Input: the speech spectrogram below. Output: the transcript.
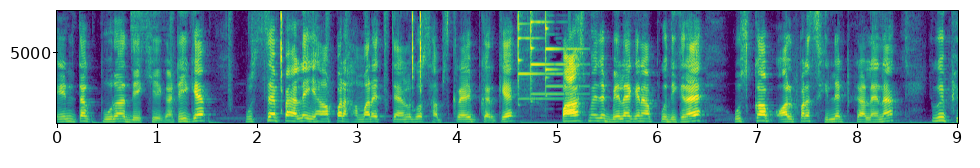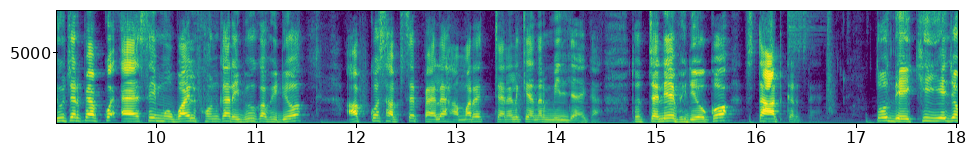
एंड तक पूरा देखिएगा, ठीक है? उससे पहले यहाँ पर हमारे चैनल को सब्सक्राइब करके पास में जो बेल आइकन आपको दिख रहा है, उसको आप ऑल पर सिलेक्ट कर लेना, क्योंकि फ्यूचर पे आपको ऐसे मोबाइल फ़ोन का रिव्यू का वीडियो आपको सबसे पहले हमारे चैनल के अंदर मिल जाएगा। तो चलिए वीडियो को स्टार्ट करते हैं। तो देखिए, ये जो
